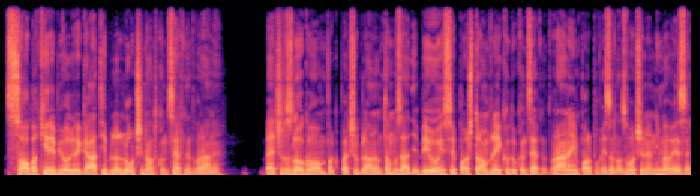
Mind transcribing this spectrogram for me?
soba, kjer je bil agregat, je bila ločena od koncertne dvorane. Več razlogov, ampak pač v glavnem tam zadnji je bil in se je pol štrom vlekel do koncertne dvorane in pol povezano zvočenje, nima veze.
